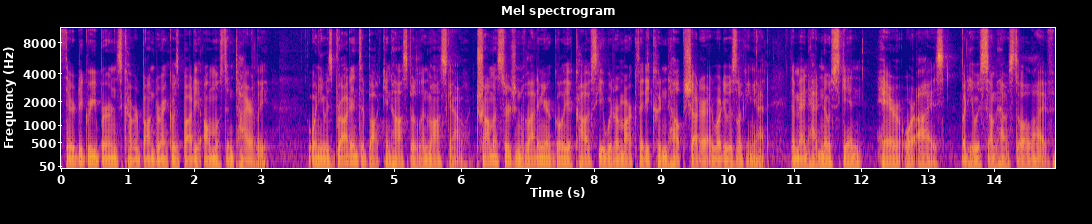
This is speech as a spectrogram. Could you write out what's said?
Third degree burns covered Bondarenko's body almost entirely. When he was brought into Botkin Hospital in Moscow, trauma surgeon Vladimir Golyakovsky would remark that he couldn't help shudder at what he was looking at. The man had no skin, hair, or eyes, but he was somehow still alive.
